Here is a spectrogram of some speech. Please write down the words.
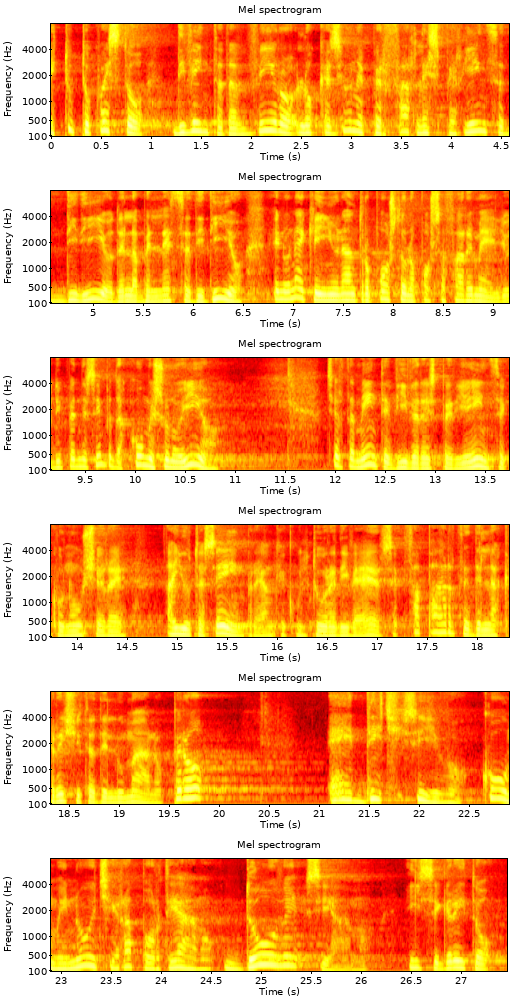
e tutto questo diventa davvero l'occasione per fare l'esperienza di Dio, della bellezza di Dio. E non è che in un altro posto lo possa fare meglio, dipende sempre da come sono io. Certamente vivere esperienze, conoscere, aiuta sempre, anche culture diverse, fa parte della crescita dell'umano, però è decisivo come noi ci rapportiamo, dove siamo. Il segreto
